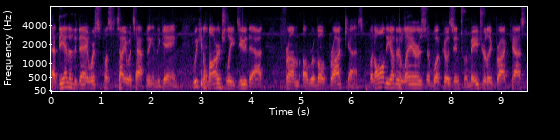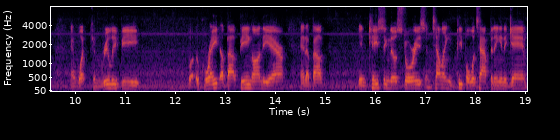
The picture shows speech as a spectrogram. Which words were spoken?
at the end of the day, we're supposed to tell you what's happening in the game. We can largely do that from a remote broadcast, but all the other layers of what goes into a major league broadcast and what can really be great about being on the air and about encasing those stories and telling people what's happening in a game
